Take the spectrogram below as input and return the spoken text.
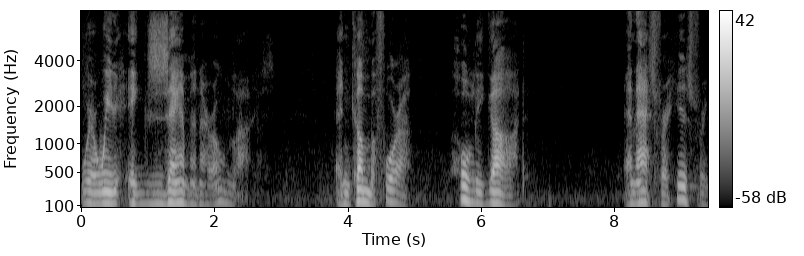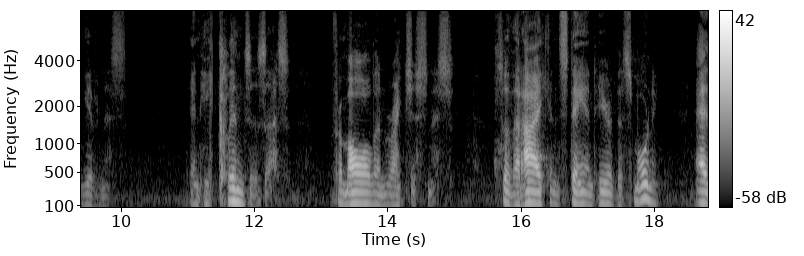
where we examine our own lives and come before a holy God and ask for his forgiveness. And he cleanses us from all unrighteousness so that I can stand here this morning. As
